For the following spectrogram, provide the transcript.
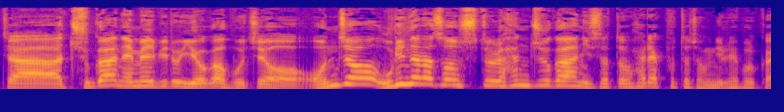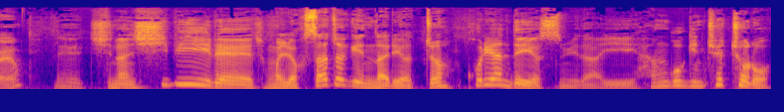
자, 주간 MLB로 이어가 보죠. 먼저 우리나라 선수들 한 주간 있었던 활약부터 정리를 해볼까요? 네, 지난 12일에 정말 역사적인 날이었죠. Korean day였습니다. 이 한국인 최초로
